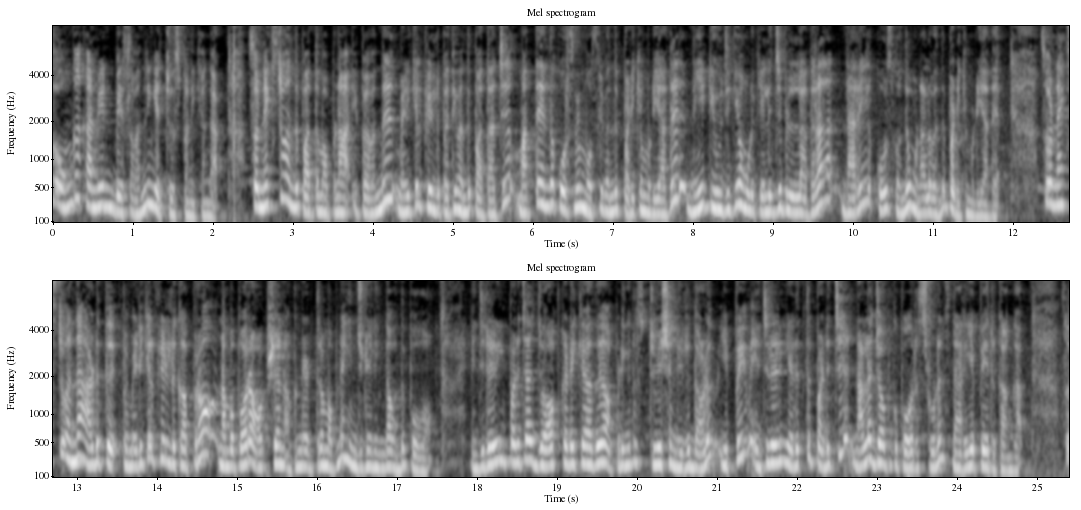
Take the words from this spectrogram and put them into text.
ஸோ உங்கள் கன்வீனியன் பேஸில் வந்து நீங்கள் சூஸ் பண்ணிக்கோங்க. ஸோ நெக்ஸ்ட் வந்து பார்த்தோம் அப்படின்னா இப்போ வந்து மெடிக்கல் ஃபீல்டு பற்றி வந்து பார்த்தாச்சு. மற்ற எந்த கோர்ஸுமே மோஸ்ட்லி வந்து படிக்க முடியாது. நீட் யூஜிக்கே உங்களுக்கு எலிஜிபிள் இல்லாதனால நிறைய கோர்ஸ் வந்து உங்களால் வந்து படிக்க முடியாது. ஸோ நெக்ஸ்ட் வந்து அடுத்து இப்போ மெடிக்கல் ஃபீல்டுக்கு அப்புறம் நம்ம போகிற ஆப்ஷன் அப்படின்னு எடுத்துகிறோம் அப்படின்னா இன்ஜினியரிங் தான் வந்து போவோம். இன்ஜினியரிங் படித்தா ஜாப் கிடைக்காது அப்படிங்கிற சுச்சுவேஷன் இருந்தாலும் இப்போயும் இன்ஜினியரிங் எடுத்து படித்து நல்ல ஜாப்புக்கு போகிற ஸ்டூடெண்ட்ஸ் நிறைய பேர் இருக்காங்க. ஸோ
